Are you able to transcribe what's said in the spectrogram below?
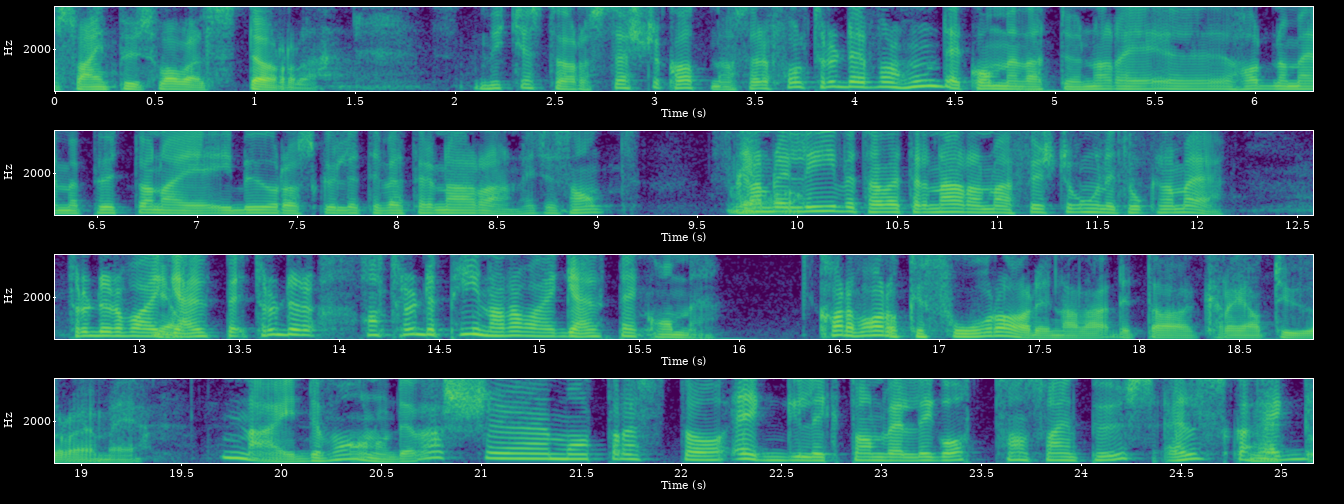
Sveinpus var vel større. Mykje større. Største katten. Altså, folk trodde det var hund jeg kom med, vet du, når jeg hadde hadde med meg puttene i, i buret og skulle til veterinæren, ikke sant? Skremte Ja. livet av veterinæren med første gangen jeg tok henne med. Trodde det var ei Ja. gaupe. Trodde det, han trodde pinadø det var ei gaupe jeg kom med. Hva det var dere fôra dette kreaturet med? Nei, det var nå diverse matrester. Egg likte han veldig godt, han Svein Pus. Elska egg,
